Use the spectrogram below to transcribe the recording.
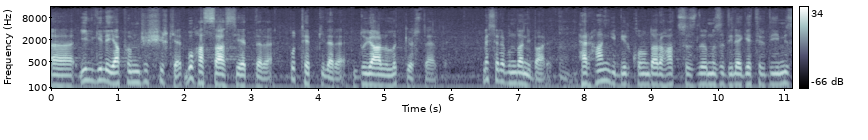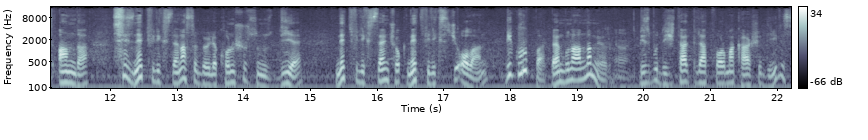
eee, ilgili yapımcı şirket bu hassasiyetlere, bu tepkilere duyarlılık gösterdi. Mesele bundan ibaret. Herhangi bir konuda rahatsızlığımızı dile getirdiğimiz anda siz Netflix'te nasıl böyle konuşursunuz diye Netflix'ten çok Netflix'ci olan bir grup var. Ben bunu anlamıyorum. Biz bu dijital platforma karşı değiliz.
